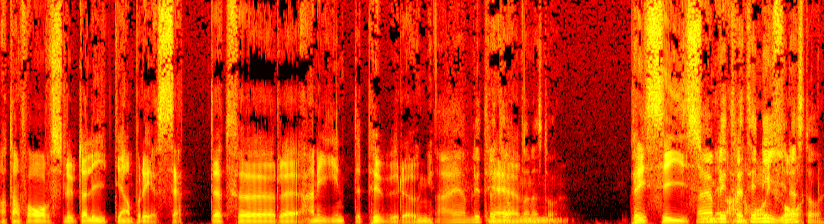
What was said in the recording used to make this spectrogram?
att han får avsluta lite grann på det sättet för eh, han är inte purung. Nej, han blir 38 Ehm, nästa år. Precis. Nej, han blir har ju 39 fart. nästa år.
